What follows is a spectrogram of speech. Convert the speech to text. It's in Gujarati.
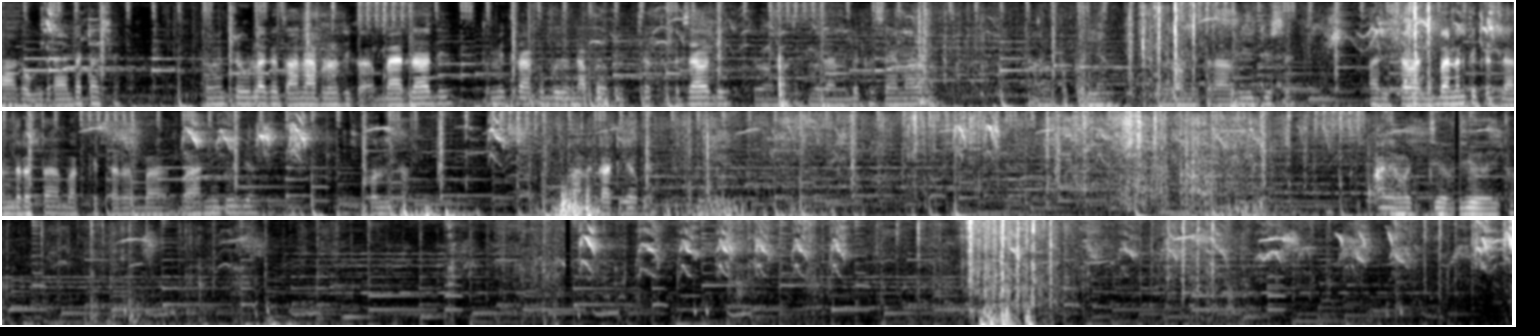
આ કબૂતર બેઠા છે. તો મિત્રો એવું લાગે તો આને આપણે બહાર જવા દઈએ. તો મિત્રો, આ કબૂતરને આપણે છત પર જવા દઈએ. તો મસ્ત મજાનું બેઠું છે એ હાલો પકડીએ તો મિત્ર આવી છે મારી સવારની બહાર નથી કેટલે અંદર હતા બાકી તારા બહાર નીકળી જશે કોલિકા આને કાઢીએ આપણે આને વચ્ચે જોઈએ તો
